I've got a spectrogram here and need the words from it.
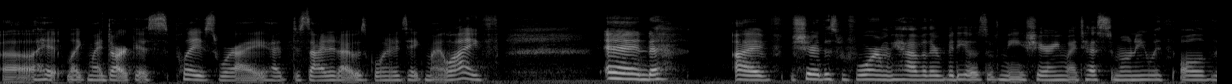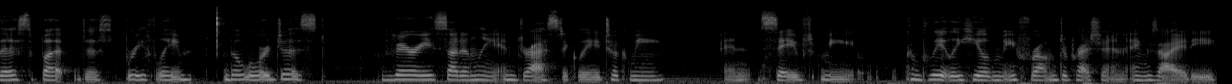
uh, hit like my darkest place where I had decided I was going to take my life. And I've shared this before, and we have other videos of me sharing my testimony with all of this, but just briefly, the Lord just very suddenly and drastically took me and saved me, completely healed me from depression, anxiety,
